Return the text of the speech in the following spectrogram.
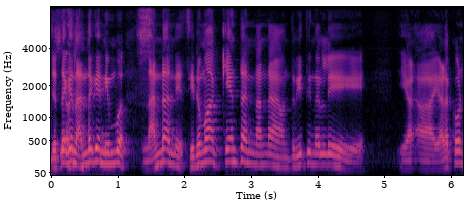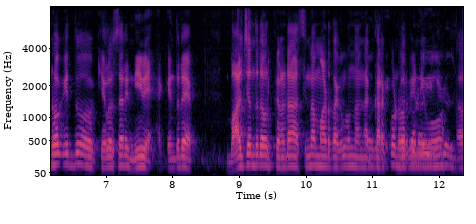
ಜೊತೆಗೆ ನನಗೆ ನಿಮ್ಮ ನನ್ನ ಸಿನಿಮಾಕ್ಕೆ ಅಂತ ನನ್ನ ಒಂದು ರೀತಿನಲ್ಲಿ ಎ- ಎಳ್ಕೊಂಡು ಹೋಗಿದ್ದು ಕೆಲವು ಸಾರಿ ನೀವೇ. ಯಾಕೆಂದ್ರೆ ಬಾಲಚಂದ್ರ ಅವ್ರ ಕನ್ನಡ ಸಿನಿಮಾ ಮಾಡಿದಾಗಲೂ ನನ್ನ ಕರ್ಕೊಂಡು ಹೋಗಿ ನೀವು ಅವ್ರ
